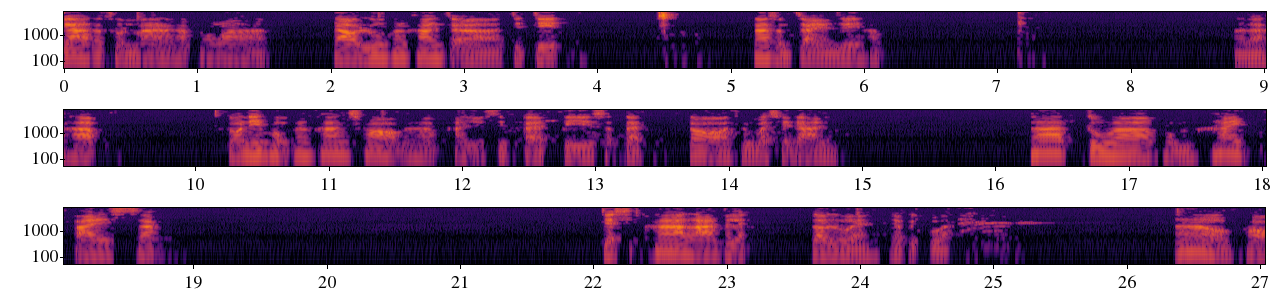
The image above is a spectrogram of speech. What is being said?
ก้าถ้าส่วนมากนะครับ เพราะว่าดาวรุ่งค่อนข้างจะจิตๆน่าสนใจอันนี้ครับเอาละครับ ตัวนี้ผมค่อนข้างชอบนะครับ อายุ 18 ปีสแตทก็ถือว่าใช้ได้ถ้าตัวผมให้ไปสัก 75 ล้านไปเลยเรารวย อย่าไปกลัว อ้าว ขอ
